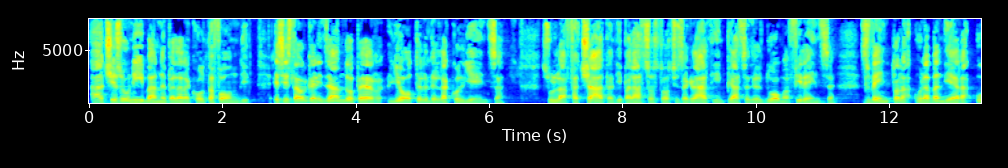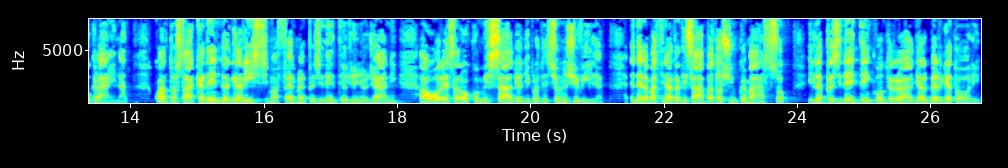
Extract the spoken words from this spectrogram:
ha acceso un IBAN per la raccolta fondi e si sta organizzando per gli hotel dell'accoglienza. Sulla facciata di Palazzo Strozzi Sagrati in Piazza del Duomo a Firenze sventola una bandiera ucraina. Quanto sta accadendo è gravissimo, afferma il presidente Eugenio Giani. A ore sarò commissario di protezione civile. E nella mattinata di sabato 5 marzo il presidente incontrerà gli albergatori.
